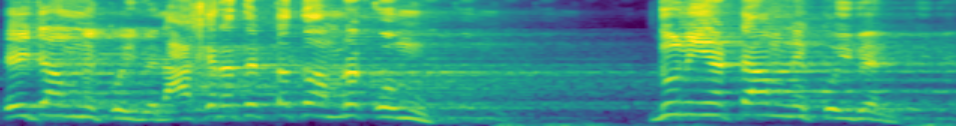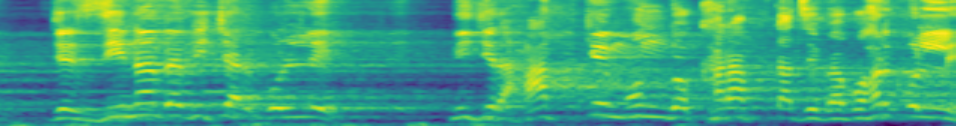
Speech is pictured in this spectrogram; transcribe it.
এইটা আপনি কইবেন। আখেরাতেরটা তো আমরা কমু। দুনিয়াটা আপনি কইবেন যে জিনা ব্যবিচার করলে, নিজের হাতকে মন্দ, খারাপ কাজে ব্যবহার করলে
